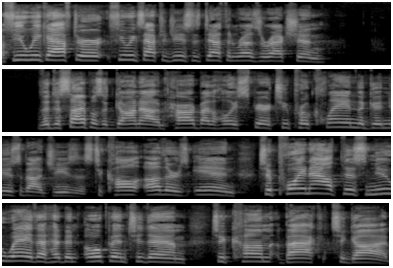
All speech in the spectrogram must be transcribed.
A few, week after, a few weeks after Jesus' death and resurrection, the disciples had gone out, empowered by the Holy Spirit, to proclaim the good news about Jesus, to call others in, to point out this new way that had been opened to them to come back to God.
